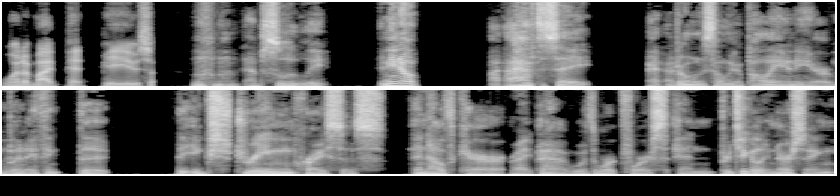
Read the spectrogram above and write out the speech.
one of my pet peeves. Absolutely. And you know, I have to say, I don't want to sound like a Pollyanna here, mm-hmm. but I think the the extreme crisis in healthcare right. uh, with the workforce and particularly nursing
